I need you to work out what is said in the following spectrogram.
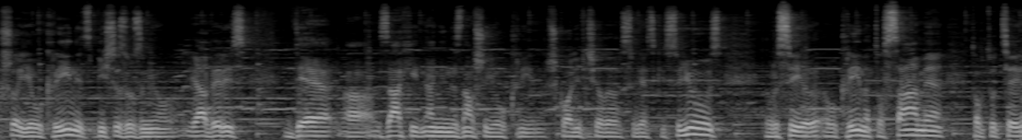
що є українець, більше зрозуміло. Я виріс, де а, Захід ані не знав, що є Україна. В школі вчили Совєтський Союз, Росія, Україна то саме. Тобто це,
